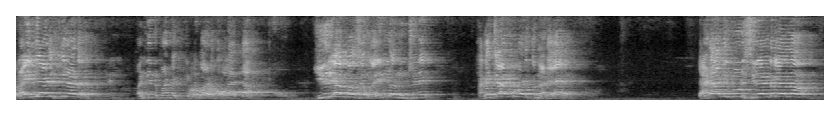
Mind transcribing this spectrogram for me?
రైతు అడుగుతున్నాడు. పండిన పంట గిట్టుబాటు లేక యూరియా కోసం లైన్లో నుంచుని అగచాట్లు పడుతున్నాడే. ఏడాది మూడు సిలిండర్లు అన్నావు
